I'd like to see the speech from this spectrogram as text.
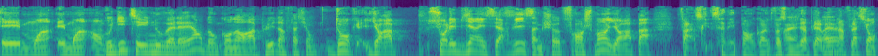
et moins et moins en. Vous dites c'est une nouvelle ère, donc on n'aura plus d'inflation. Donc il y aura sur les biens et services. Ça me choque. Franchement, il y aura pas. Enfin, ça dépend encore une fois ce ouais. que vous appelez ouais, l'inflation.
